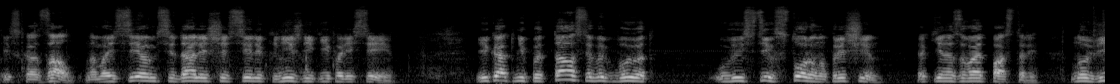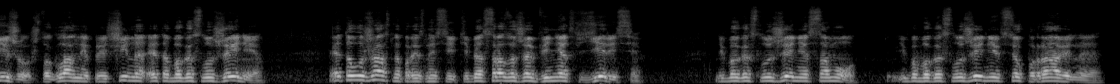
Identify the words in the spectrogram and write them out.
И сказал, на Моисеевом седалище сели книжники и фарисеи. И как не пытался бы вывод увести в сторону причин, какие называют пастыри, но вижу, что главная причина это богослужение. Это ужасно произносить, тебя сразу же обвинят в ересе. Не богослужение само, ибо богослужение все правильное,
